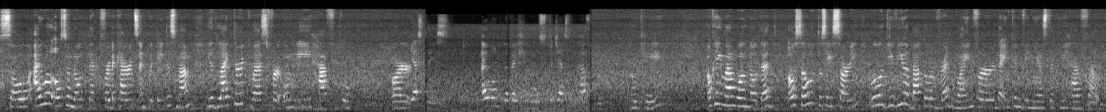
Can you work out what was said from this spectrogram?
So, I will also note that for the carrots and potatoes, ma'am, you'd like to request for only half cooked or Yes, please. I want the vegetables to just half cooked. okay. Okay, ma'am, well noted. Also, to say sorry, we will give you a bottle of red wine for the inconvenience that we have felt.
